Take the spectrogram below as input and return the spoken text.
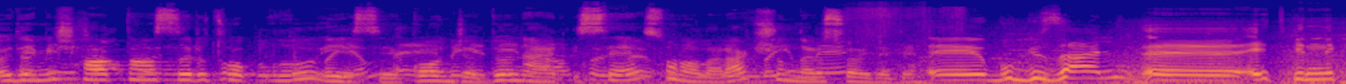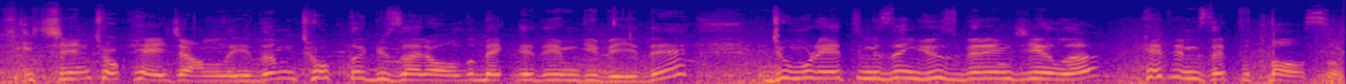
Ödemiş Halk Dansları Topluluğu üyesi Gonca Döner ise son olarak şunları söyledi. Ee, bu güzel e, etkinlik için çok heyecanlıydım. Çok da güzel oldu. Beklediğim gibiydi. Cumhuriyetimizin 101. yılı hepimize kutlu olsun.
